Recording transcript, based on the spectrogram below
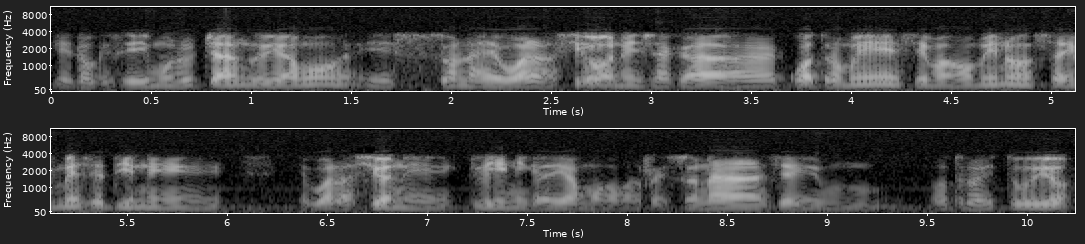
que es lo que seguimos luchando, digamos, es, son las evaluaciones, ya cada cuatro meses, más o menos, seis meses tiene evaluaciones clínicas, digamos, resonancia y otro estudio,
